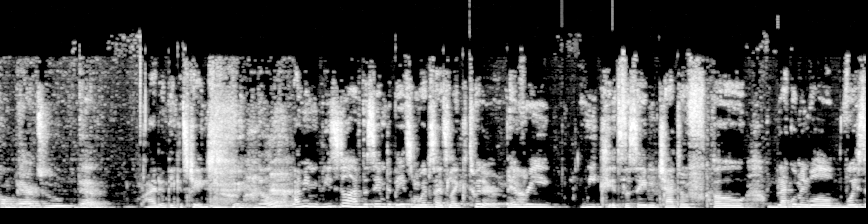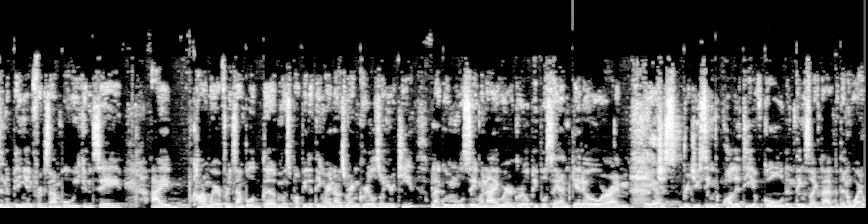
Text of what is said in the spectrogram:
compared to then? I don't think it's changed. No? I mean, you still have the same debates on websites like Twitter. Yeah. Every week, it's the same chat of, oh, black women will voice an opinion. For example, we can say, I can't wear, for example, the most popular thing right now is wearing grills on your teeth. Black women will say, when I wear a grill, people say I'm ghetto or I'm Yeah. just reducing the quality of gold and things like that. But then a white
